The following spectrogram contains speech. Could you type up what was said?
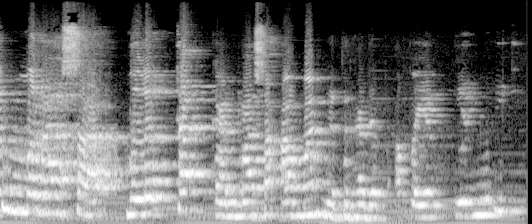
itu merasa meletakkan rasa amannya terhadap apa yang ia miliki.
